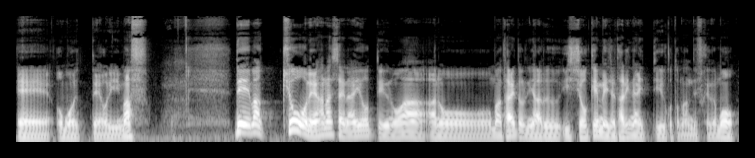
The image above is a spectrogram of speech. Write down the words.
えー、思っております。で、まあ今日ね、話したい内容っていうのは、あの、まあタイトルにある一生懸命じゃ足りないっていうことなんですけども、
